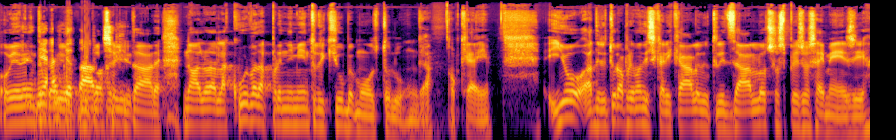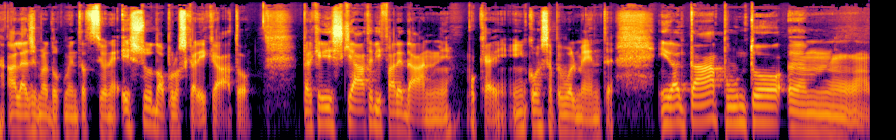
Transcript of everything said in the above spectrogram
ovviamente vi posso aiutare. No, allora la curva d'apprendimento di Cube è molto lunga, ok? Io addirittura prima di scaricarlo e di utilizzarlo ci ho speso sei mesi a leggermi la documentazione e solo dopo l'ho scaricato, perché rischiate di fare danni, ok? Inconsapevolmente. In realtà appunto... Um,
